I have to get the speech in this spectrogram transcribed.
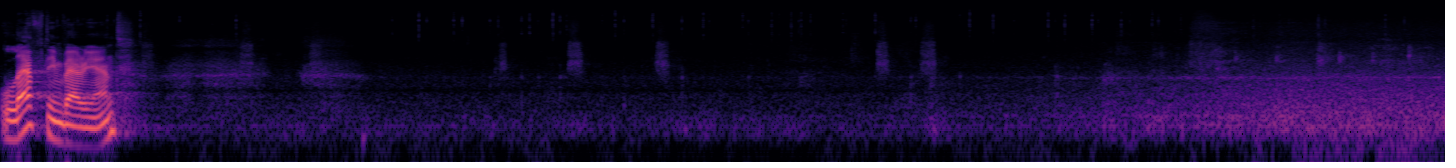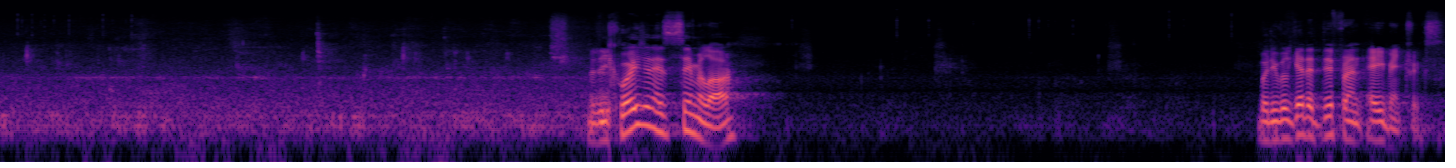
left invariant The equation is similar. But you will get a different A matrix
